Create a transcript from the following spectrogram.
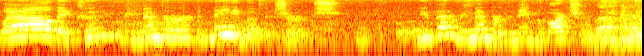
Well, they couldn't remember the name of the church. You better remember the name of our church. and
